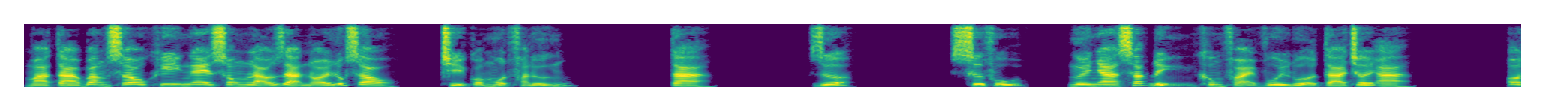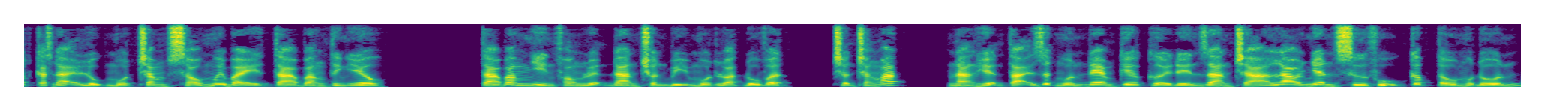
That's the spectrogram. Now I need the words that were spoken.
Mà tà băng sau khi nghe xong lão giả nói lúc sau, chỉ có một phản ứng. Ta. Dựa. Sư phụ, người nhà xác định không phải vui đùa ta chơi a. À. Podcast đại lục 167 tà băng tình yêu. Tà băng nhìn phòng luyện đan chuẩn bị một loạt đồ vật, trận trắng mắt, nàng hiện tại rất muốn đem kia cười đến gian trá lao nhân sư phụ cấp tấu một đốn.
